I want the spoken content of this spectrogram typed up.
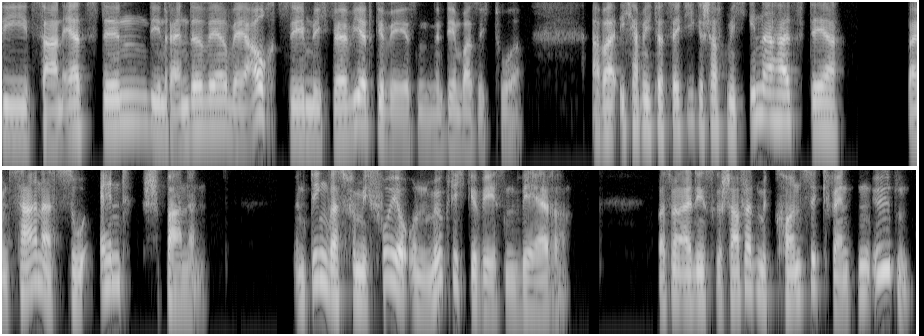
die Zahnärztin, die in Rente wäre, wäre auch ziemlich verwirrt gewesen in dem, was ich tue. Aber ich habe mich tatsächlich geschafft, mich innerhalb der beim Zahnarzt zu entspannen. Ein Ding, was für mich früher unmöglich gewesen wäre, was man allerdings geschafft hat mit konsequenten Üben.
